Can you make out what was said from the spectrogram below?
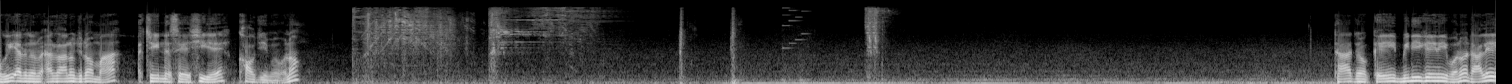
โอเคအဲ့ဒါအန်စာလုံးကျွန်တော်မှာအချိန်20ရှိတယ်ခောက်ကြည့်မယ်ပေါ့နော်ဒါကျွန်တော်ဂိမ်းမီနီဂိမ်းလေးပေါ့နော်ဒါလေး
